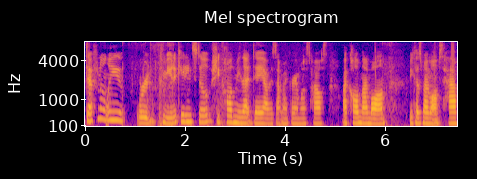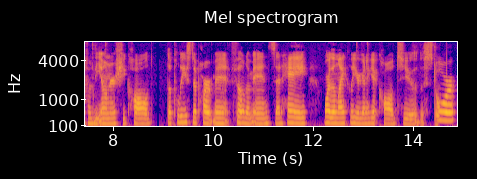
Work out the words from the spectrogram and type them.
definitely we're communicating still. She called me that day. I was at my grandma's house. I called my mom because my mom's half of the owner. She called the police department, filled them in, said, hey, more than likely you're going to get called to the store.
